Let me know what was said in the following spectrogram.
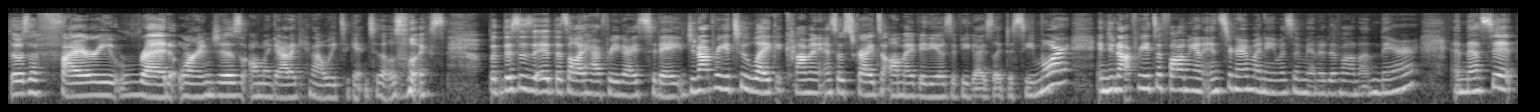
Those are fiery red oranges. Oh my God, I cannot wait to get into those looks. But this is it. That's all I have for you guys today. Do not forget to like, comment, and subscribe to all my videos if you guys like to see more. And do not forget to follow me on Instagram. My name is Amanda Devon on there. And that's it.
